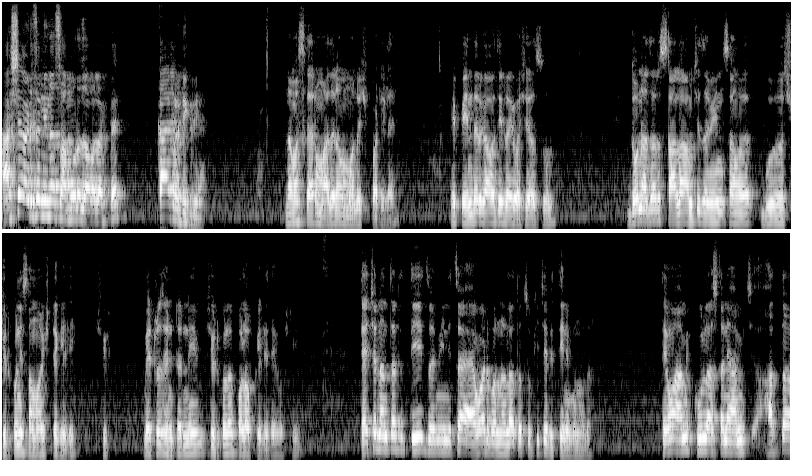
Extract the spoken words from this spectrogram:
अशा अडचणींना सामोरं जावं लागतंय. काय प्रतिक्रिया? नमस्कार माझं नाव मनोज पाटील आहे. मी पेंदर गावातील रहिवासी असून दोन हजार साला आमची जमीन सम शिडकोने समाविष्ट केली. शि मेट्रो सेंटरने शिडकोला फॉलोअप केले त्या गोष्टी. त्याच्यानंतर ती जमिनीचा अवॉर्ड बनवला तो चुकीच्या रीतीने बनवला. तेव्हा आम्ही कुल असताना आम्ही आत्ता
